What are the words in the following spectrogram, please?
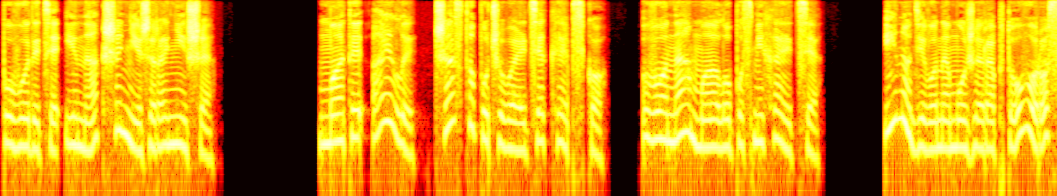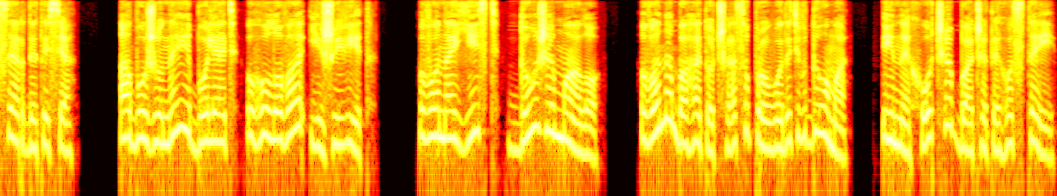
поводиться інакше, ніж раніше. Мати Айли часто почувається кепсько. Вона мало посміхається. Іноді вона може раптово розсердитися, або ж у неї болять голова і живіт. Вона їсть дуже мало. Вона багато часу проводить вдома і не хоче бачити гостей.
